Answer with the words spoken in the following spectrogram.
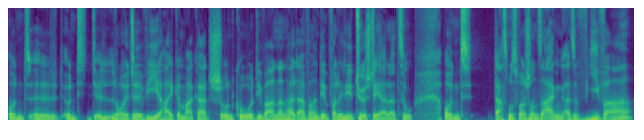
Und, äh, und Leute wie Heike Makatsch und Co., die waren dann halt einfach in dem Fall die Türsteher dazu. Und das muss man schon sagen. Also Viva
